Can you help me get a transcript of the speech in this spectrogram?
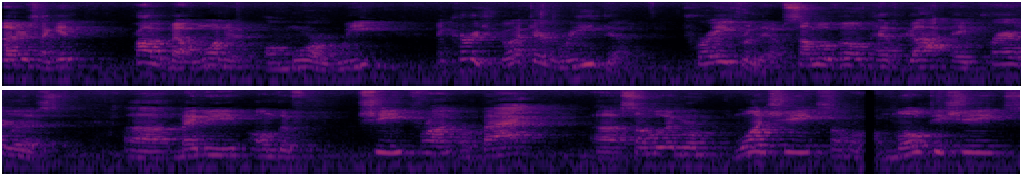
letters. I get probably about one or more a week. Encourage you go out there and read them. Pray for them. Some of them have got a prayer list, uh, maybe on the sheet front or back. Uh, some of them are one sheet, some are multi sheets.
